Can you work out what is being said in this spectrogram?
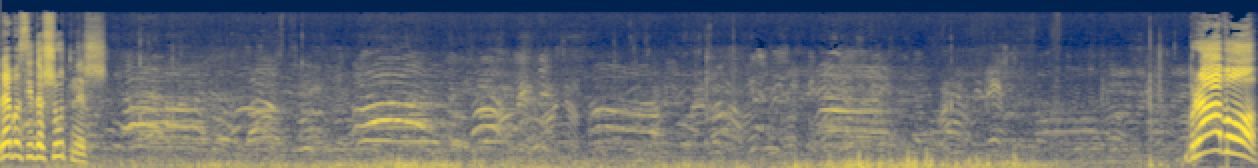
Treba si da šutneš. Bravo!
